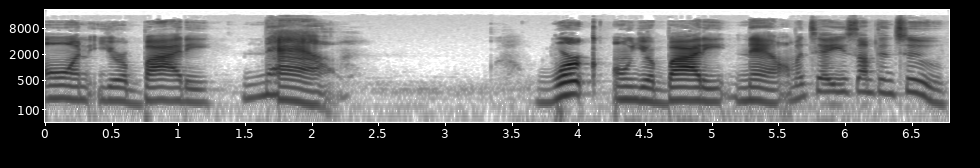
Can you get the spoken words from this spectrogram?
on your body now. Work on your body now. I'm going to tell you something too.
